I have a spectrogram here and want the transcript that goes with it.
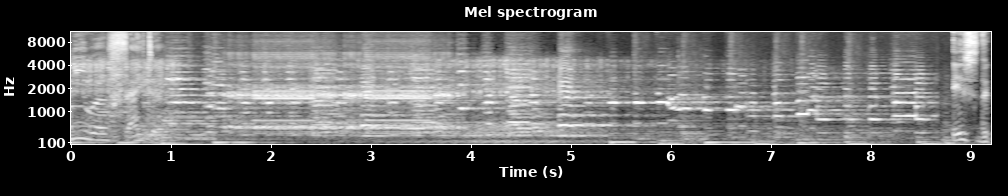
Nieuwe feiten. Is de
